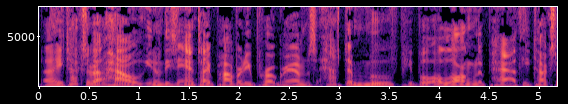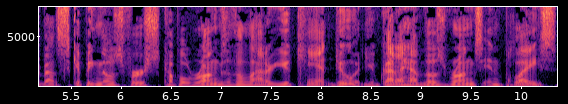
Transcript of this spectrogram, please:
Uh, he talks about how you know these anti-poverty programs have to move people along the path. He talks about skipping those first couple rungs of the ladder. You can't do it. You've got to have those rungs in place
